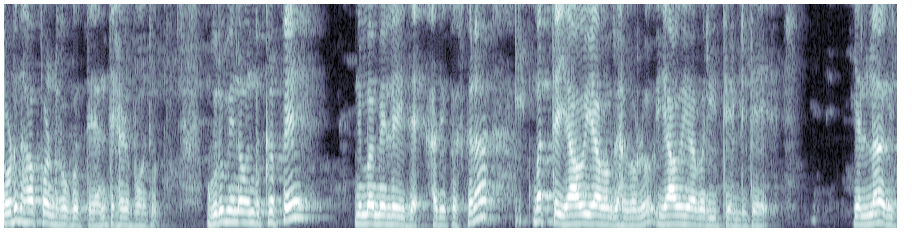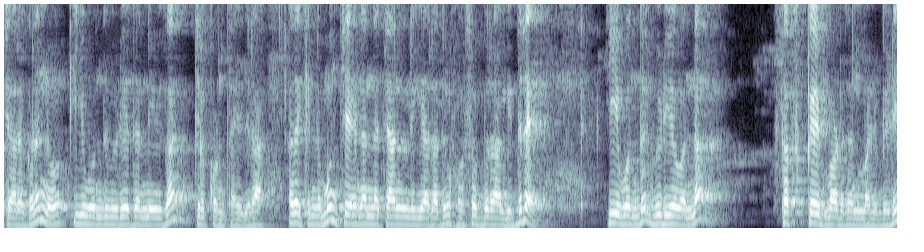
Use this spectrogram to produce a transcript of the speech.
ತೊಡೆದು ಹಾಕ್ಕೊಂಡು ಹೋಗುತ್ತೆ ಅಂತ ಹೇಳ್ಬೋದು. ಗುರುವಿನ ಒಂದು ಕೃಪೆ ನಿಮ್ಮ ಮೇಲೆ ಇದೆ. ಅದಕ್ಕೋಸ್ಕರ ಮತ್ತು ಯಾವ ಯಾವ ಗ್ರಹಗಳು ಯಾವ ಯಾವ ರೀತಿಯಲ್ಲಿದೆ? ಎಲ್ಲ ವಿಚಾರಗಳನ್ನು ಈ ಒಂದು ವಿಡಿಯೋದಲ್ಲಿ ನೀವೀಗ ತಿಳ್ಕೊಳ್ತಾ ಇದ್ದೀರಾ. ಅದಕ್ಕಿಂತ ಮುಂಚೆ ನನ್ನ ಚಾನಲ್ಗೆ ಯಾರಾದರೂ ಹೊಸಬರಾಗಿದ್ದರೆ ಈ ಒಂದು ವಿಡಿಯೋವನ್ನು ಸಬ್ಸ್ಕ್ರೈಬ್ ಮಾಡೋದನ್ನು ಮಾಡಬೇಡಿ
